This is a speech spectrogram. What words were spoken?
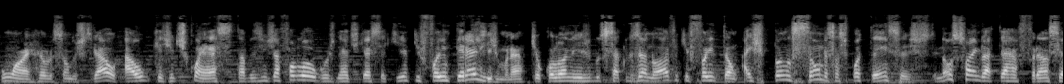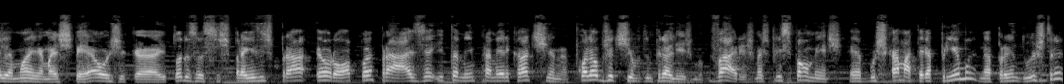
com a Revolução Industrial, a algo que a gente conhece, talvez a gente já falou alguns Nerdcasts aqui, que foi o imperialismo, né? Que é o colonialismo do século XIX, que foi então a expansão dessas potências, não só a Inglaterra, França e Alemanha, mas Bélgica e todos esses países para Europa, para Ásia e também para América Latina. Qual é o objetivo do imperialismo? Vários, mas principalmente é buscar matéria-prima né, a indústria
